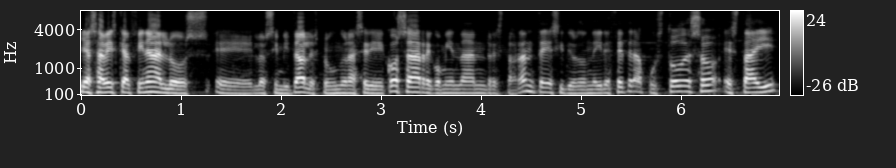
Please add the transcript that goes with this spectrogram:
Ya sabéis que al final los, eh, los invitados les preguntan una serie de cosas, recomiendan restaurantes, sitios donde ir, etcétera. Pues todo eso está ahí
